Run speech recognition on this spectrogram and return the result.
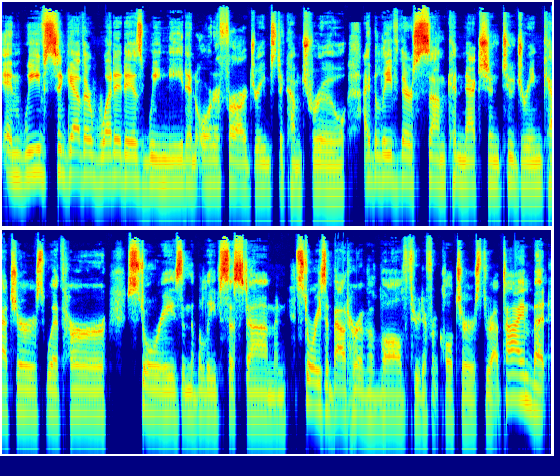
and weaves together what it is we need in order for our dreams to come true. I believe there's some connection to dream catchers with her stories and the belief system and stories about her have evolved through different cultures throughout time but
